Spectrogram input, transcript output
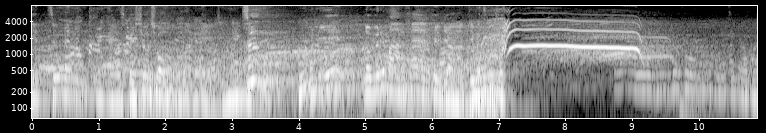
กิจซึ่งเป็นหนึ่งในสเปเชียลโชว์ของพวกเรานั่นเองซึ่งวันนี้เราไม่ได้มาแค่เพลงเดียวครับที่มันสเปเชีทุกคนจริงๆเรามา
